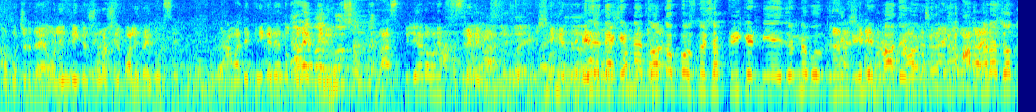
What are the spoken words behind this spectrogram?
সর্বোচ্চ দেয় অলিম্পিকের সরাসরি কোয়ালিফাই করছে। আমাদের ক্রিকেটে তো অনেক বিনিয়োগ প্লাস প্লেয়ার অনেক ফ্যাসিলিটি এই যে দেখেন না যত প্রশ্ন সব ক্রিকেট নিয়ে এই জন্য না, ক্রিকেট বাদে। আপনারা যত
